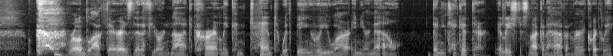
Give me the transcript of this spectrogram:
roadblock there is that if you're not currently content with being who you are in your now, then you can't get there. At least it's not going to happen very quickly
